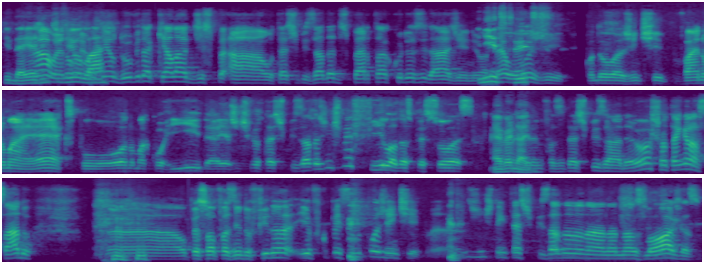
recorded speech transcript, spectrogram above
E daí a não, gente viu não, lá. Eu não tenho dúvida que ela a, o teste de pisada desperta a curiosidade, Isso, Até isso. hoje quando a gente vai numa expo ou numa corrida e a gente vê o teste pisada, a gente vê fila das pessoas é verdade. querendo fazer teste pisada. Eu acho até engraçado uh, o pessoal fazendo fila e eu fico pensando, pô, gente, a gente tem teste pisada na, na, nas lojas,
